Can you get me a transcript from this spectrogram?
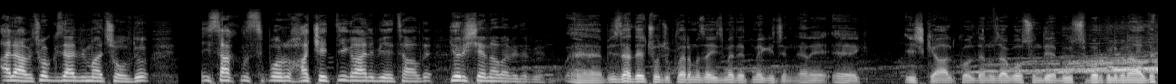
Ali abi çok güzel bir maç oldu. İsaklı Spor hak ettiği galibiyeti aldı. Görüşlerini alabilir miyim? E, bizler de çocuklarımıza hizmet etmek için yani e, içki, alkolden uzak olsun diye bu spor kulübünü aldık.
